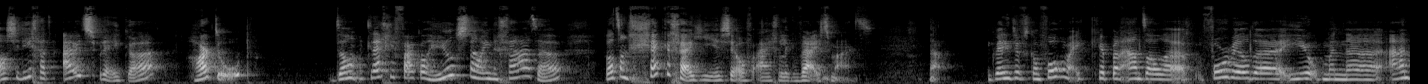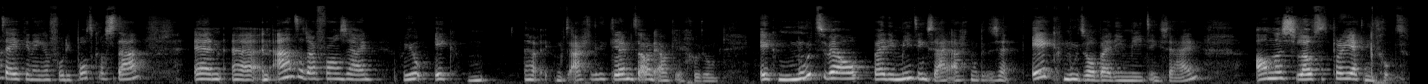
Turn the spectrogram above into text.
als je die gaat uitspreken, hardop, dan krijg je vaak al heel snel in de gaten wat een gekkigheid je jezelf eigenlijk wijs maakt. Nou, ik weet niet of het kan volgen, maar ik heb een aantal uh, voorbeelden hier op mijn uh, aantekeningen voor die podcast staan. En een aantal daarvan zijn, joh, ik ik moet eigenlijk die klemtoon elke keer goed doen. Ik moet wel bij die meeting zijn. Eigenlijk moet het zijn, ik moet wel bij die meeting zijn. Anders loopt het project niet goed.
